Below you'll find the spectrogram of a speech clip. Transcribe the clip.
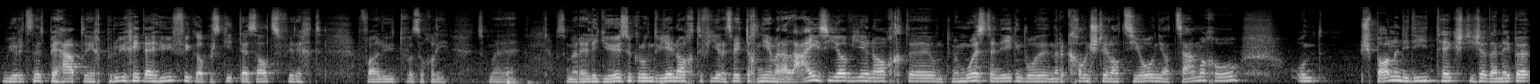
würde jetzt nicht behaupten, ich bräuchte den häufig, aber es gibt den Satz vielleicht von Leuten, die so ein bisschen aus einem, religiösen Grund Weihnachten feiern. Es wird doch niemand allein sein an Weihnachten und man muss dann irgendwo in einer Konstellation ja zusammenkommen. Und spannend in deinem Text ist ja dann eben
